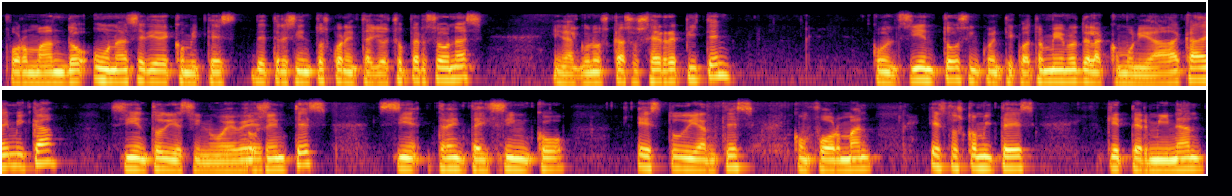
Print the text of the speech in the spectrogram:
formando una serie de comités de 348 personas, en algunos casos se repiten, con 154 miembros de la comunidad académica, 119 docentes, 35 estudiantes conforman estos comités que terminan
